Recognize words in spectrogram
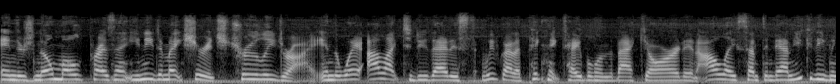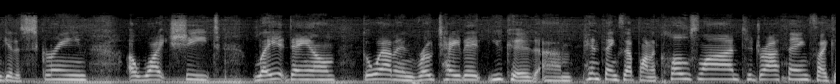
and there's no mold present. You need to make sure it's truly dry. And the way I like to do that is we've got a picnic table in the backyard, and I'll lay something down. You could even get a screen, a white sheet, lay it down, go out and rotate it. You could um, pin things up on a clothesline to dry things like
